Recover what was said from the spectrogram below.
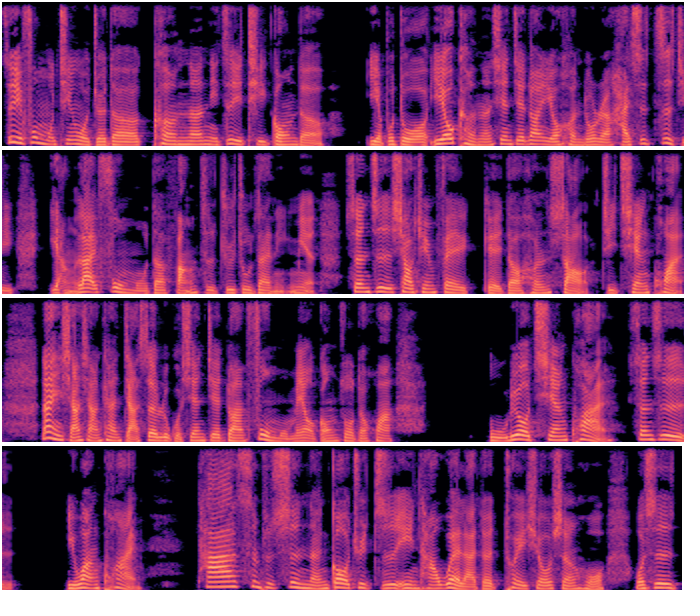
自己父母亲，我觉得可能你自己提供的。也不多，也有可能现阶段有很多人还是自己仰赖父母的房子居住在里面，甚至孝亲费给的很少，几千块。那你想想看，假设如果现阶段父母没有工作的话，五六千块，甚至一万块，他是不是能够去支应他未来的退休生活？我是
